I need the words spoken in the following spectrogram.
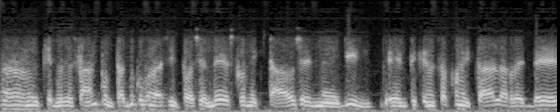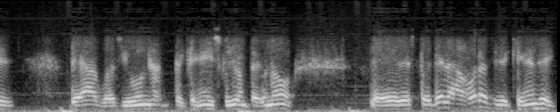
ah, que nos estaban contando como la situación de desconectados en Medellín, de gente que no está conectada a la red de, de aguas, y hubo una pequeña discusión, pero no, eh, después de la hora, si se quieren,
